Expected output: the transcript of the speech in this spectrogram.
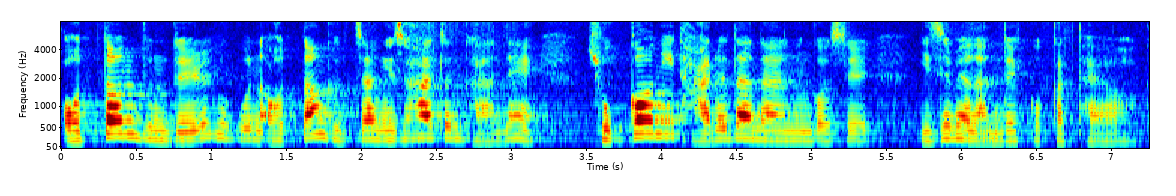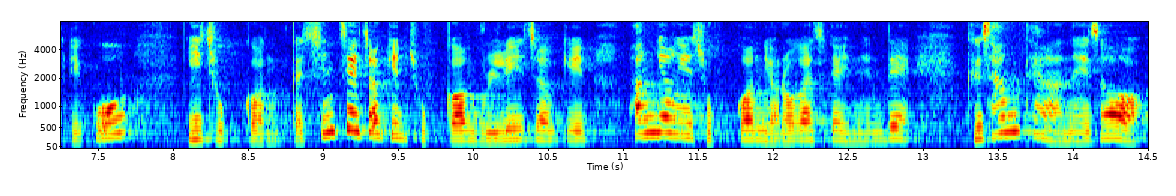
어떤 분들 혹은 어떤 극장에서 하든 간에 조건이 다르다는 것을 잊으면 안 될 것 같아요. 그리고 이 조건, 그러니까 신체적인 조건, 물리적인 환경의 조건 여러 가지가 있는데 그 상태 안에서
